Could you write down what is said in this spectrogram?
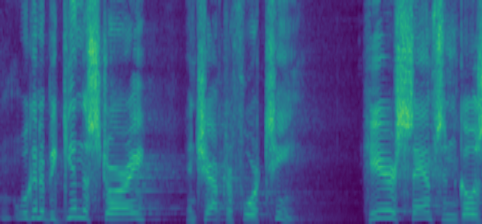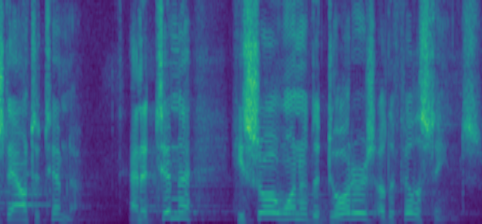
We're going to begin the story in chapter 14. Here, Samson goes down to Timnah. And at Timnah, he saw one of the daughters of the Philistines.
